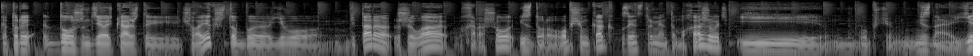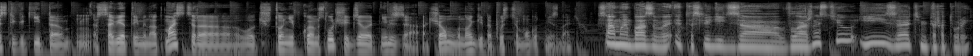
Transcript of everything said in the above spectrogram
которые должен делать каждый человек, чтобы его гитара жила хорошо и здорово. В общем, как за инструментом ухаживать. И, в общем, не знаю, есть ли какие-то советы именно от мастера, вот что ни в коем случае делать нельзя, о чем многие, допустим, могут не знать. Самое базовое — это следить за влажностью и за температурой.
